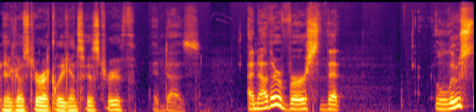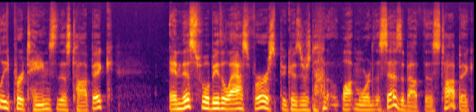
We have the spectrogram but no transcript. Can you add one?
It goes directly against His truth. It does. Another verse that loosely pertains to this topic, and this will be the last verse because there's not a lot more that says about this topic,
